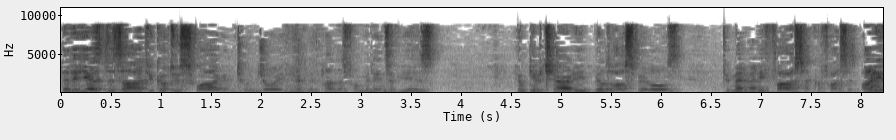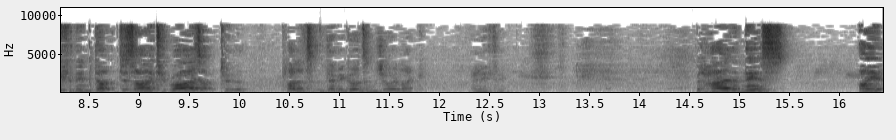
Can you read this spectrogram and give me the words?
That he has desire to go to Swarga and to enjoy the heavenly planets for millions of years. He'll give charity, build hospitals, do many, many fire sacrifices, only for the de- desire to rise up to the planets of the demigods and enjoy like anything. But higher than this, oh yeah,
